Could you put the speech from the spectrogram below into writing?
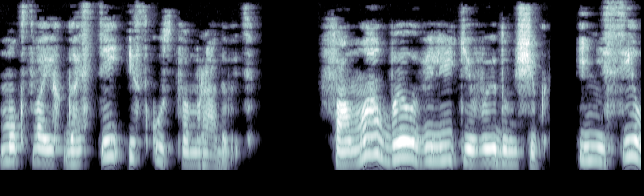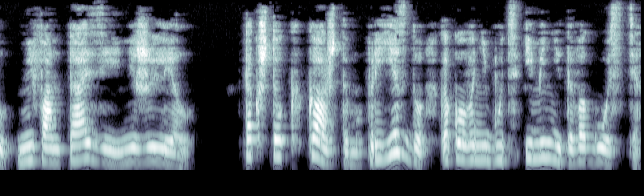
мог своих гостей искусством радовать. Фома был великий выдумщик и ни сил, ни фантазии не жалел. Так что к каждому приезду какого-нибудь именитого гостя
